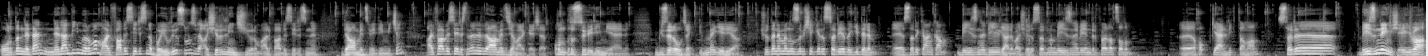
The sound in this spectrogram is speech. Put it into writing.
Orada neden neden bilmiyorum ama alfabe serisine bayılıyorsunuz ve aşırı linç yiyorum alfabe serisine devam etmediğim için. Alfabe serisine de devam edeceğim arkadaşlar. Onu da söyleyeyim yani. Güzel olacak gibime geliyor. Şuradan hemen hızlı bir şekilde sarıya da gidelim. Ee, sarı kankam base'ine değil galiba. Şöyle sarının base'ine bir ender pearl atalım. Ee, hop geldik tamam. Sarı base'indeymiş eyvah.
